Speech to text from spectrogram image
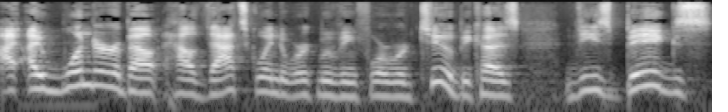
I, I wonder about how that's going to work moving forward too, because these bigs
